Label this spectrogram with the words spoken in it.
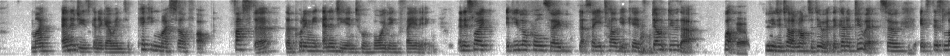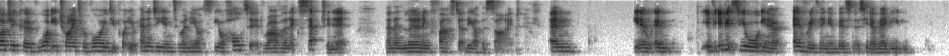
My energy is going to go into picking myself up faster than putting the energy into avoiding failing. And it's like if you look also, let's say you tell your kids, don't do that. Well, yeah. you need to tell them not to do it. They're going to do it. So mm-hmm. it's this logic of what you try to avoid, you put your energy into and you're, you're halted rather than accepting it and then learning fast at the other side. And, you know, and if, if it's your, you know, everything in business, you know, maybe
